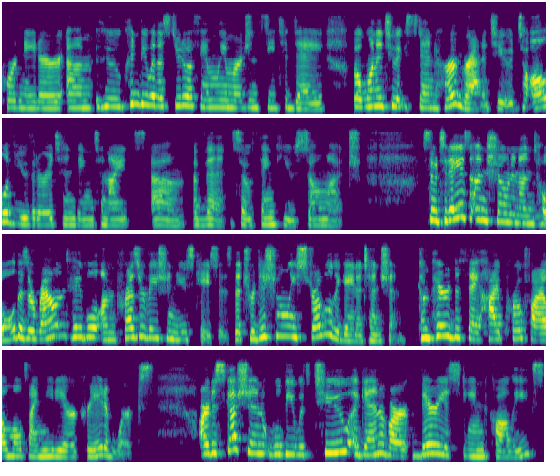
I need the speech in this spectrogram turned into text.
coordinator um, who couldn't be with us due to a family emergency today, but wanted to extend her gratitude to all of you that are attending tonight's um, event. So thank you so much. So today's Unshown and Untold is a roundtable on preservation use cases that traditionally struggle to gain attention compared to say high profile multimedia or creative works. Our discussion will be with two, again, of our very esteemed colleagues,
